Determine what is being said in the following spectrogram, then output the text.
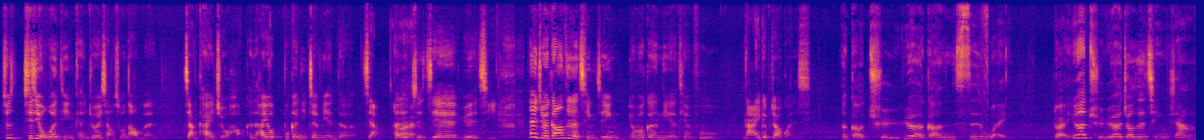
就其实有问题，你可能就会想说，那我们讲开就好。可是他又不跟你正面的讲，他就直接越级。那你觉得刚刚这个情境有没有跟你的天赋哪一个比较关系？那个取悦跟思维，对，因为取悦就是倾向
